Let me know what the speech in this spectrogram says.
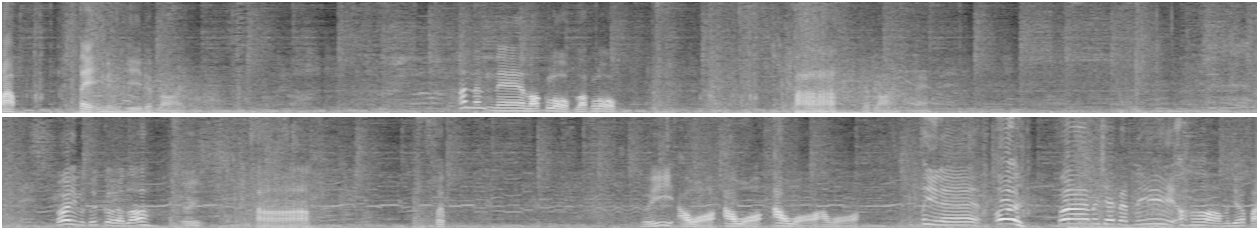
ปรับเตะอีกหนึ่งทีเรียบร้อย อันนั้นแน่ ล็อกโลบ ล็อกโลบเรียบร้อยแน่เฮ้ย มันซื้อเกิดเหรอ เฮ้ย ปึ๊บเฮ้ย เอาหรอ เอาหรอ เอาหรอ เอาหรอ นี่แน่เอ้ยเฮ้ย ไม่ใช่แบบนี้อ๋อมันเยอะไป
